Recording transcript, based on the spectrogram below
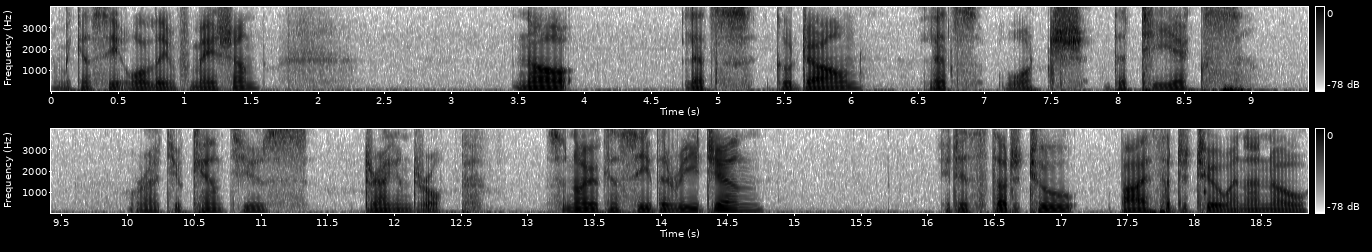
and we can see all the information. Now let's go down. Let's watch the TX. Alright, you can't use drag and drop. So now you can see the region. It is 32 by 32 and I know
